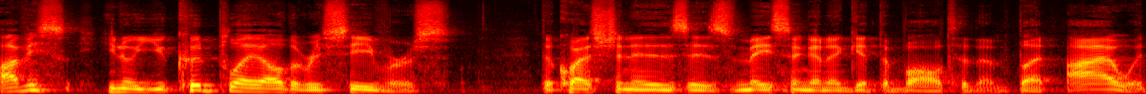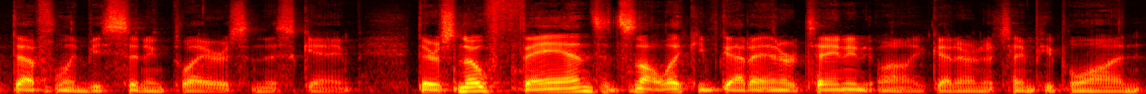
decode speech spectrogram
obviously, you know, you could play all the receivers. The question is, is Mason going to get the ball to them? But I would definitely be sitting players in this game. There's no fans. It's not like you've got to entertain. Any, well, you've got to entertain people on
